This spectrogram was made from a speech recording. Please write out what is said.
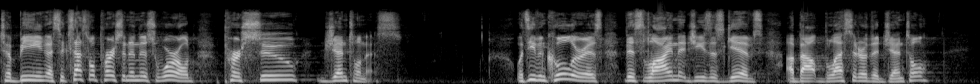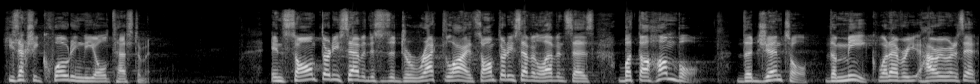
to being a successful person in this world? Pursue gentleness. What's even cooler is this line that Jesus gives about blessed are the gentle. He's actually quoting the Old Testament. In Psalm 37, this is a direct line. Psalm 37 11 says, But the humble, the gentle, the meek, whatever, you, however you want to say it,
